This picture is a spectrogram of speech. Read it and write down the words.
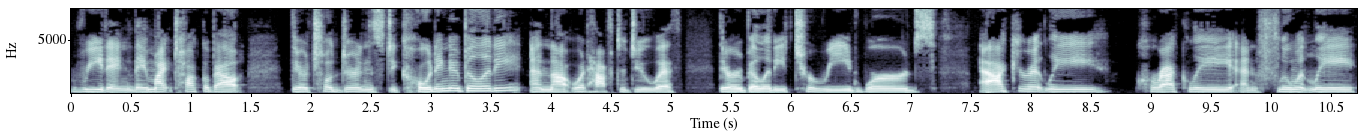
reading, they might talk about their children's decoding ability, and that would have to do with their ability to read words accurately, correctly, and fluently,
